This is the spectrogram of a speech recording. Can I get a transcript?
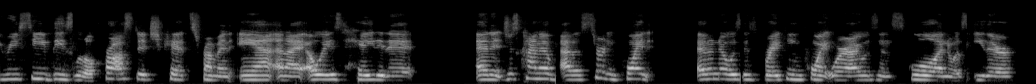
received these little cross stitch kits from an aunt, and I always hated it and it just kind of at a certain point, I don't know, it was this breaking point where I was in school and it was either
